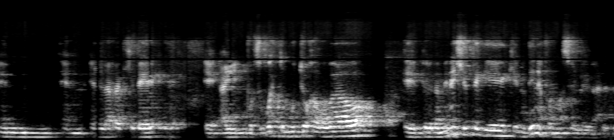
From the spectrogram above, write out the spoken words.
en, en, la red GT. Eh, hay, por supuesto, muchos abogados, eh, pero también hay gente que, que, no tiene formación legal.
